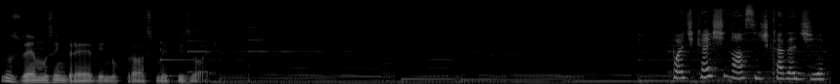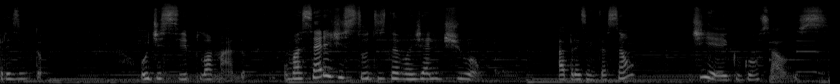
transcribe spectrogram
Nos vemos em breve no próximo episódio. Podcast nosso de cada dia apresentou O Discípulo Amado, uma série de estudos do Evangelho de João. Apresentação: Diego Gonçalves.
